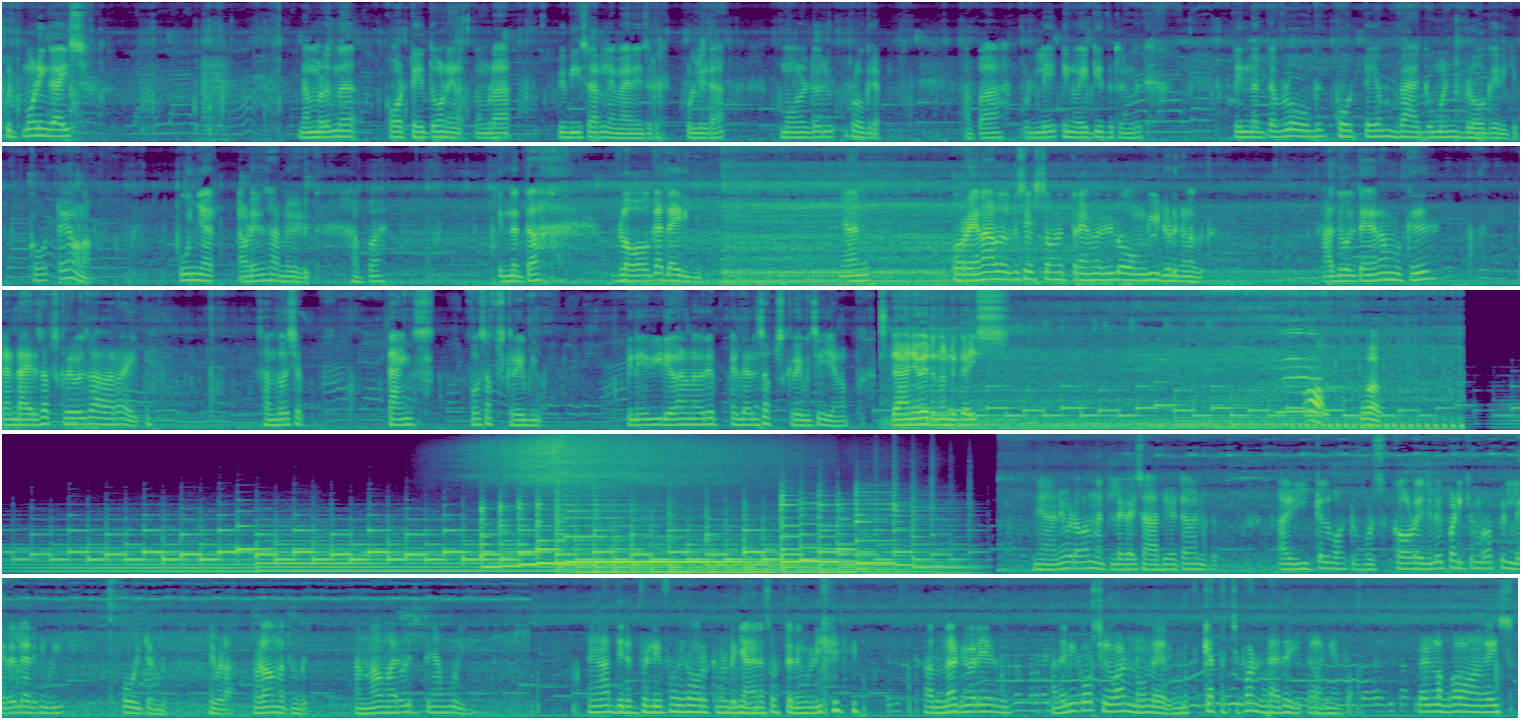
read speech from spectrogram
Good morning guys നമ്മളിന്ന് കോട്ടയത്ത് പോണേണ്. നമ്മുടെ ബിബി സാറല്ലേ മാനേജർ പുള്ളിയുടെ മോളുടെ ഒരു പ്രോഗ്രാം അപ്പോൾ പുള്ളി ഇൻവൈറ്റ് ചെയ്തിട്ടുണ്ട്. അപ്പോൾ ഇന്നത്തെ വ്ളോഗ് കോട്ടയം വാഗമൺ വ്ളോഗ് ആയിരിക്കും. കോട്ടയമാണോ പൂഞ്ഞാർ. അവിടെയാണ് സാറിന്റെ വീട്. അപ്പോൾ ഇന്നത്തെ വ്ളോഗ് അതായിരിക്കും. ഞാൻ കുറേ നാളുകൾക്ക് ശേഷമാണ് ഇത്രയും ഒരു ലോങ് വീഡിയോ എടുക്കണത്. അതുപോലെ തന്നെ നമുക്ക് രണ്ടായിരം സബ്സ്ക്രൈബേഴ്സ് ആവാറായി. സന്തോഷം. താങ്ക്സ് ഫോർ സബ്സ്ക്രൈബിങ് പിന്നെ ഈ വീഡിയോ കാണുന്നവർ എല്ലാവരും സബ്സ്ക്രൈബ് ചെയ്യണം. ഡാനി വരുന്നുണ്ട് ഗൈസ് വാ ഞാനിവിടെ വന്നിട്ടില്ല ഗൈസ് ആദ്യമായിട്ടാണ് വന്നത്. അഴീക്കൽ വാട്ടർഫോൾസ് കോളേജിൽ പഠിക്കുമ്പോൾ പിള്ളേരെല്ലാവരും കൂടി പോയിട്ടുണ്ട്. ഇവിടെ ഇവിടെ വന്നിട്ടുണ്ട്. അന്ന് അവന്മാരെ വിളിച്ചിട്ട് ഞാൻ പോയി. ഞാൻ അതിരപ്പള്ളി പോയത് ഓർക്കുന്നുണ്ട്. ഞാനും സുട്ടനും കൂടി. അന്ന് അടിപൊളിയായിരുന്നു. അതെനിക്ക് കുറച്ച് വണ്ണുണ്ടായിരുന്നു കിതച്ച് പണ്ടായി ഇറങ്ങിയപ്പോൾ വെള്ളം കുറവാണ് കൈസ്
